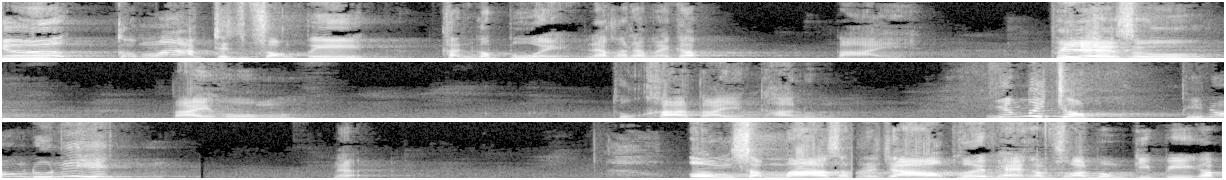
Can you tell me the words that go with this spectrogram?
จื้อก็มาก 72 ปี ท่านก็ป่วย แล้วก็ทำไมครับตาย พระเยซูตายโหง ถูกฆ่าตายอย่างทารุณยังไม่จบพี่น้องดูนี่อีก องค์สัมมาสัมพุทธเจ้า เผยแผ่คำสอนพระองค์กี่ปีครับ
